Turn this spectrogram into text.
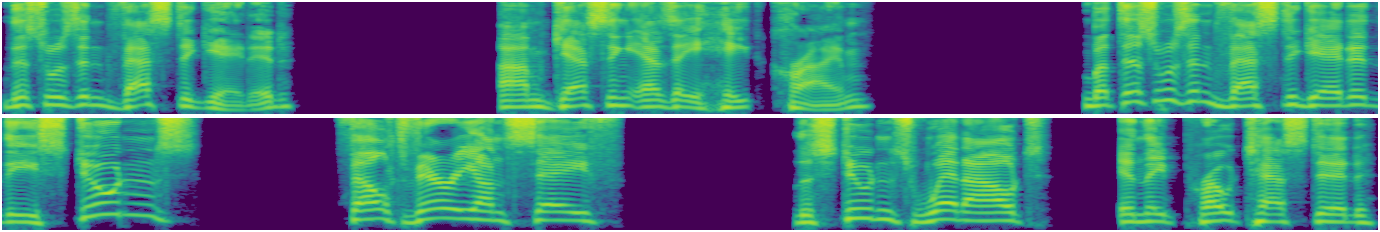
This was investigated. I'm guessing as a hate crime. But this was investigated. The students felt very unsafe. The students went out and they protested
